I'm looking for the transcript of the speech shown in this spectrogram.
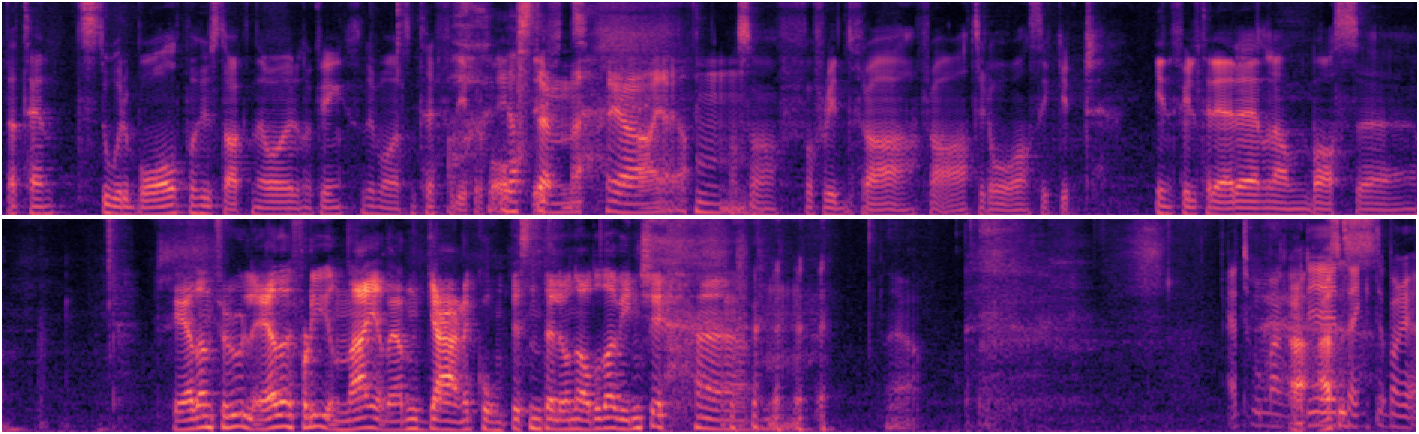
det er tent store bål på hustakene og rundt omkring. Så du må liksom treffe de for å få oppdrift. Ja, stemmer. Ja, ja, ja. Mm. Og så få flydd fra, fra, A til Å og sikkert infiltrere en eller annen base. Er det en fugl? Er det et fly? Nei, det er den gærne kompisen til Leonardo da Vinci. Mm. Ja. Jeg tror mange av de ja, synes... tenkte bare,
